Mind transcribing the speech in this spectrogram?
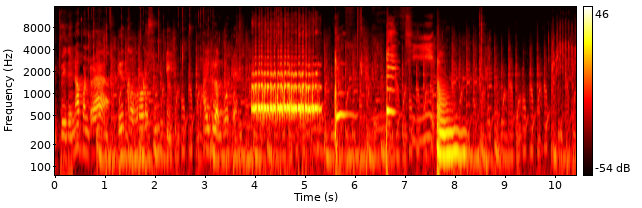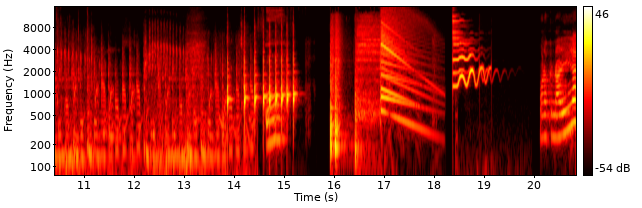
இப்போ இது என்ன பண்ற? அப்படியே கவரோட சுருட்டி. வாய்க்குள்ள போட்டேன் உனக்கு நல்லா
